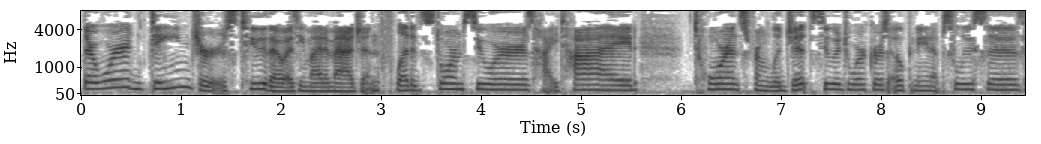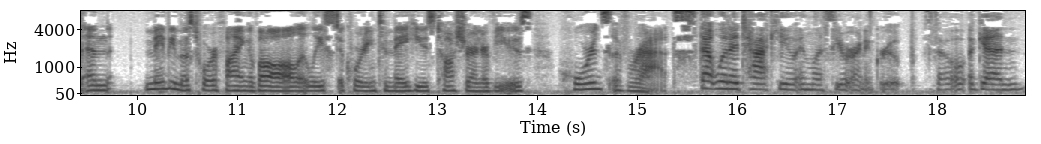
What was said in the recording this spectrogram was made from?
There were dangers too, though, as you might imagine. Flooded storm sewers, high tide, torrents from legit sewage workers opening up sluices, and maybe most horrifying of all, at least according to Mayhew's Tosher interviews, hordes of rats. That would attack you unless you were in a group. So again,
